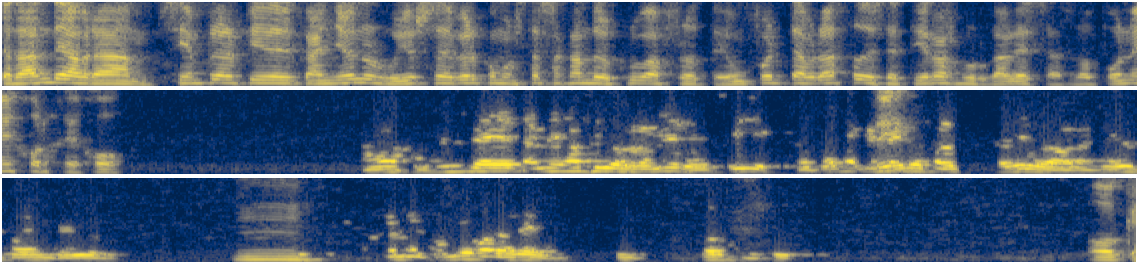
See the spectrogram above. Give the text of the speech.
grande Abraham, siempre al pie del cañón, orgulloso de ver cómo está sacando el club a flote. Un fuerte abrazo desde tierras burgalesas, lo pone Jorge Jo. Ah, pues este también ha sido Romero, sí. Lo que pasa es que se ha ido para el interior ahora, se ha ido para el interior. Mm. Conmigo a la Jorge, sí. Ok,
